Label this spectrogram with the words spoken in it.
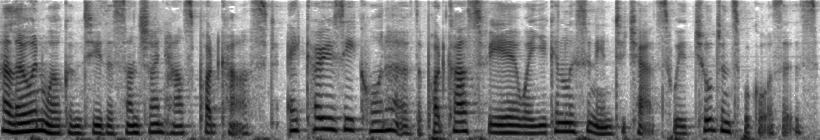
Hello and welcome to the Sunshine House podcast, a cozy corner of the podcast sphere where you can listen in to chats with children's book authors.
